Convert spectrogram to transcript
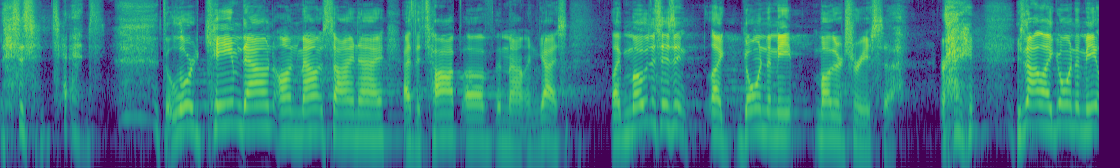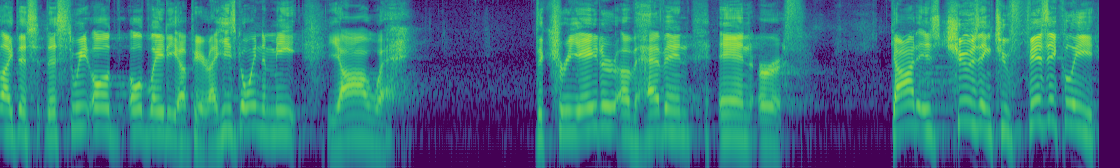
This is intense. The Lord came down on Mount Sinai at the top of the mountain. Guys, like Moses isn't like going to meet Mother Teresa, right? He's not like going to meet like this, this sweet old, old lady up here, right? He's going to meet Yahweh, the creator of heaven and earth. God is choosing to physically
